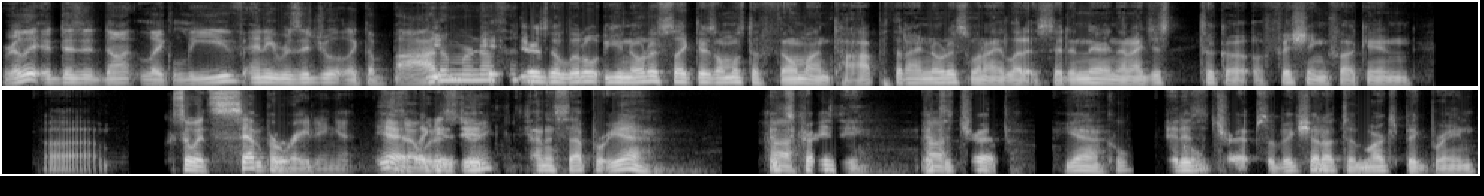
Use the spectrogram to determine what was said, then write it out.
Really? It, does it not like leave any residual, like the bottom You- or it- nothing? there's a little. You notice like there's almost a film on top that I noticed when I let it sit in there, and then I just took a, a fishing fucking. Uh, so it's separating it. yeah, that like what it's it, doing? kind of separate. Yeah, it's crazy. It's Huh. a trip. Yeah, Cool. It is Cool. a trip. So big shout out to Mark's Big Brain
